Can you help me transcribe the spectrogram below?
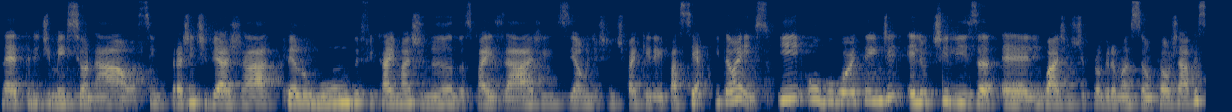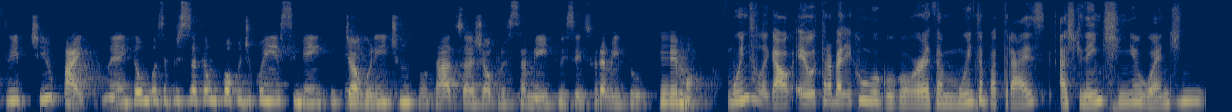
né, tridimensional, assim, para a gente viajar pelo mundo e ficar imaginando as paisagens e aonde a gente vai querer passear. Então é isso. E o Google Earth ele utiliza é, linguagens de programação que é o JavaScript e o Python, né? Então você precisa ter um pouco de conhecimento de algoritmos voltados a geoprocessamento e sensoramento remoto. Muito legal. Eu trabalhei com o Google Earth há muito tempo atrás. Acho que nem tinha o engine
